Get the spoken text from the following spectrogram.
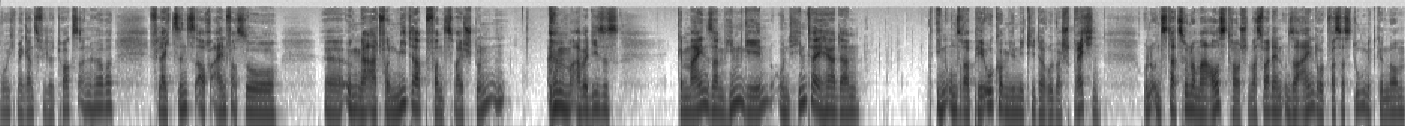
wo ich mir ganz viele Talks anhöre. Vielleicht sind es auch einfach so äh, irgendeine Art von Meetup von zwei Stunden. Aber dieses gemeinsam hingehen und hinterher dann in unserer PO-Community darüber sprechen und uns dazu nochmal austauschen. Was war denn unser Eindruck? Was hast du mitgenommen?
